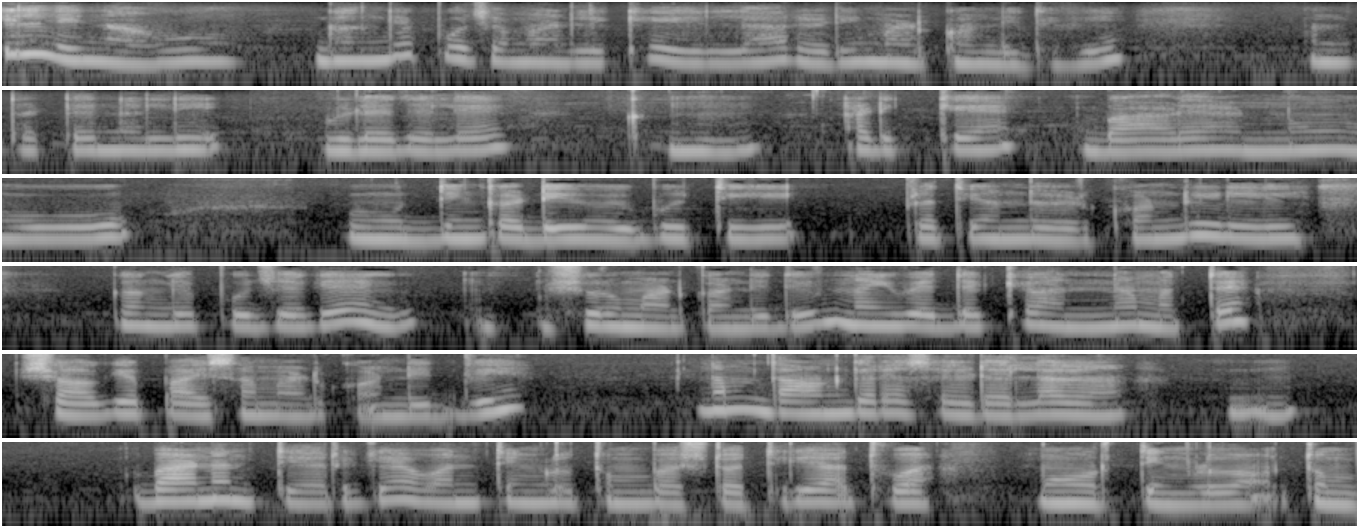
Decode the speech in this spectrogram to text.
ಇಲ್ಲಿ ನಾವು ಗಂಗೆ ಪೂಜೆ ಮಾಡಲಿಕ್ಕೆ ಎಲ್ಲ ರೆಡಿ ಮಾಡ್ಕೊಂಡಿದ್ದೀವಿ ಒಂದು ತಟ್ಟೆನಲ್ಲಿ ವಿಳೆದೆಲೆ ಅಡಿಕೆ, ಬಾಳೆಹಣ್ಣು, ಹೂವು ಉದ್ದಿನ ಕಡ್ಡಿ ವಿಭೂತಿ ಪ್ರತಿಯೊಂದು ಹಿಡ್ಕೊಂಡು ಇಲ್ಲಿ ಗಂಗೆ ಪೂಜೆಗೆ ಶುರು ಮಾಡ್ಕೊಂಡಿದ್ದೀವಿ. ನೈವೇದ್ಯಕ್ಕೆ ಅನ್ನ ಮತ್ತು ಶಾವಿಗೆ ಪಾಯಸ ಮಾಡ್ಕೊಂಡಿದ್ವಿ. ನಮ್ಮ ದಾವಣಗೆರೆ ಸೈಡೆಲ್ಲ ಬಾಣಂತಿಯರಿಗೆ ಒಂದು ತಿಂಗಳು ತುಂಬ ಅಷ್ಟೊತ್ತಿಗೆ ಅಥವಾ ಮೂರು ತಿಂಗಳು ತುಂಬ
